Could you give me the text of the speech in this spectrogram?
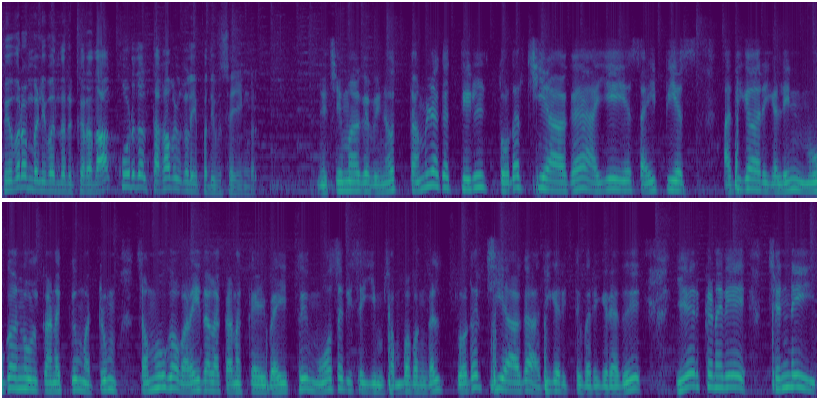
விவரம் வெளிவந்திருக்கிறதா? கூடுதல் தகவல்களை பதிவு செய்யுங்கள். நிச்சயமாக வினோத் தமிழகத்தில் தொடர்ச்சியாக ஐஏஎஸ் ஐபிஎஸ் அதிகாரிகளின் முகநூல் கணக்கு மற்றும் சமூக வலைதள கணக்கை வைத்து மோசடி செய்யும் சம்பவங்கள் தொடர்ச்சியாக அதிகரித்து வருகிறது. ஏற்கனவே சென்னை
